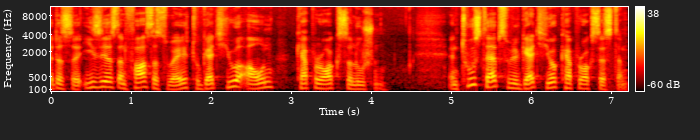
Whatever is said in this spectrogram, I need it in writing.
It is the easiest and fastest way to get your own CAPAROC solution. In two steps, we'll get your CAPAROC system.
